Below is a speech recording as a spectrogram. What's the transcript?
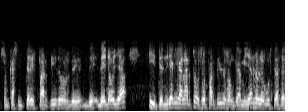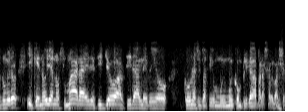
son casi tres partidos de, de, de Noya, y tendría que ganar todos esos partidos, aunque a ya no le guste hacer números y que Noya no sumara, es decir, yo al Cira le veo con una situación muy muy complicada para salvarse.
